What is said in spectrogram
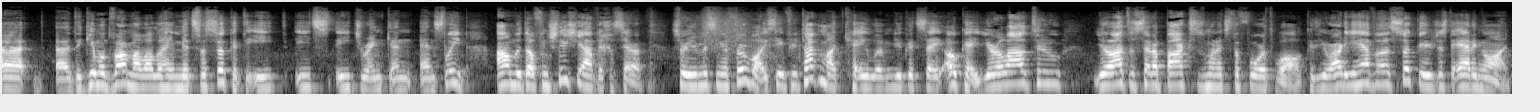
uh, uh, the gimel dvar malalohe mitzvah sukkah to eat, eat, eat, drink, and, and sleep. Al shlishi So you're missing a third wall. You see, if you're talking about kalim, you could say, okay, you're allowed to you're allowed to set up boxes when it's the fourth wall because you already have a sukkah. You're just adding on.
